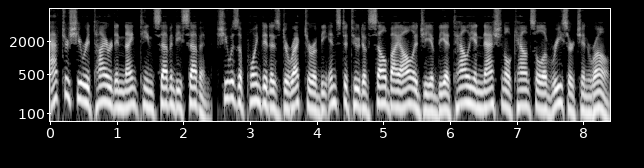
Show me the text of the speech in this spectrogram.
After she retired in 1977, she was appointed as director of the Institute of Cell Biology of the Italian National Council of Research in Rome.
